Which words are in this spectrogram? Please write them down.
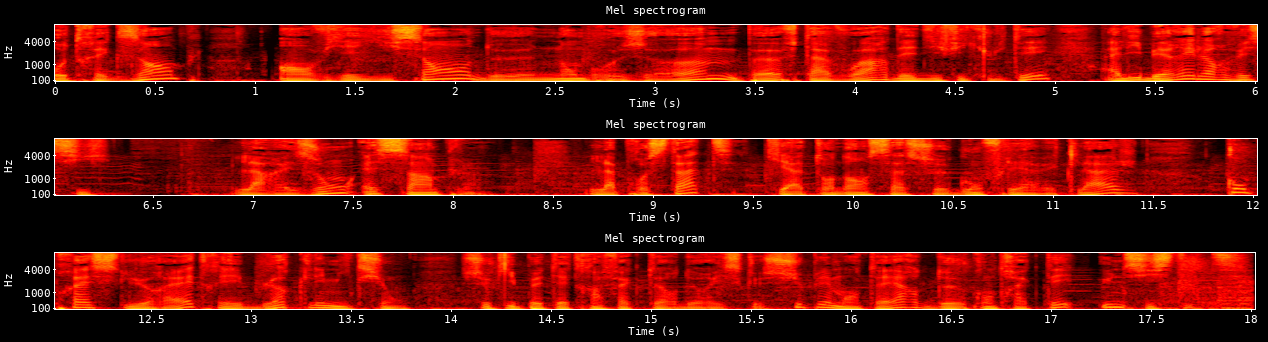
Autre exemple, en vieillissant, de nombreux hommes peuvent avoir des difficultés à libérer leur vessie. La raison est simple. La prostate, qui a tendance à se gonfler avec l'âge, compresse l'urètre et bloque l'émiction, ce qui peut être un facteur de risque supplémentaire de contracter une cystite.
